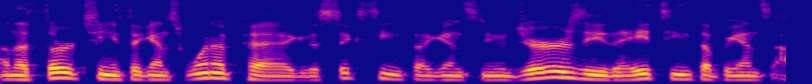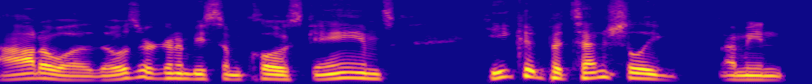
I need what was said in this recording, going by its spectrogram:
on the 13th against Winnipeg, the 16th against New Jersey, the 18th up against Ottawa. Those are going to be some close games. He could potentially, I mean,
